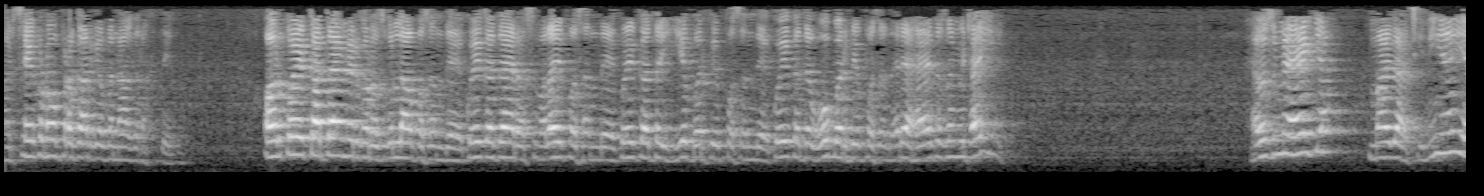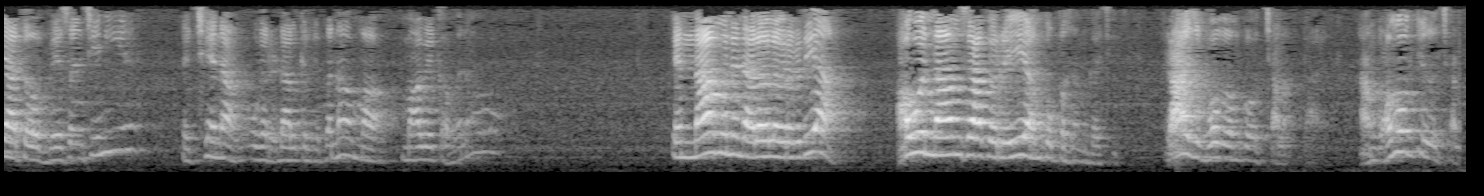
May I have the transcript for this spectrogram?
और सैकड़ों प्रकार के बना कर रखते हो। और कोई कहता है मेरे को रसगुल्ला पसंद है कोई कहता है रसमलाई पसंद है कोई कहता है ये बर्फ़ी पसंद है कोई कहता है वो बर्फ़ी पसंद है। अरे है तो सब मिठाई। है उसमें है क्या? मैदा चीनी है या तो बेसन चीनी है? या छेना वगैरह डाल करके बना मा, मावे का बना हुआ नाम उन्होंने अलग अलग रख दिया। अब नाम से आप रही हमको पसंद का चीज़। राजभोग हमको अच्छा लगता है। हमको अमुक चीज़ अच्छा लगता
